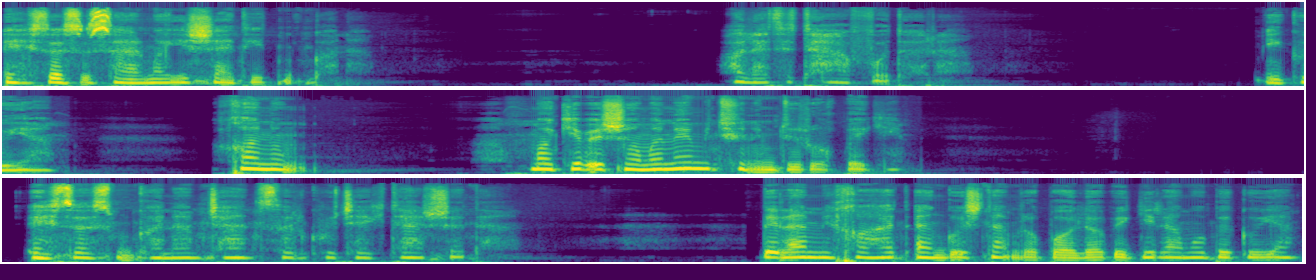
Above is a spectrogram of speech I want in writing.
احساس سرمایه شدید می‌کنم. حالت تهوع دارم. می‌گویم خانم ما که به شما نمی‌تونیم دروغ بگیم. احساس می‌کنم چند سال کوچکتر شدم. دلم می‌خواهد انگشتم را بالا بگیرم و بگویم.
